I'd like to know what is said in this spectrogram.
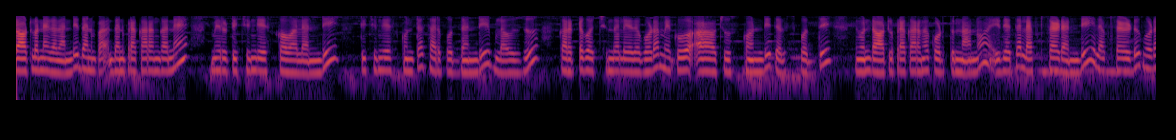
డాట్లు ఉన్నాయి కదండి. దాని దాని ప్రకారంగానే మీరు టిచ్చింగ్ వేసుకోవాలండి. స్టిచ్చింగ్ వేసుకుంటే సరిపోద్దండి బ్లౌజు. కరెక్ట్గా వచ్చిందా లేదో కూడా మీకు చూసుకోండి తెలిసిపోద్ది. ఇవన్నీ డాట్ల ప్రకారంగా కొడుతున్నాను. ఇదైతే లెఫ్ట్ సైడ్ అండి. లెఫ్ట్ సైడ్ కూడా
